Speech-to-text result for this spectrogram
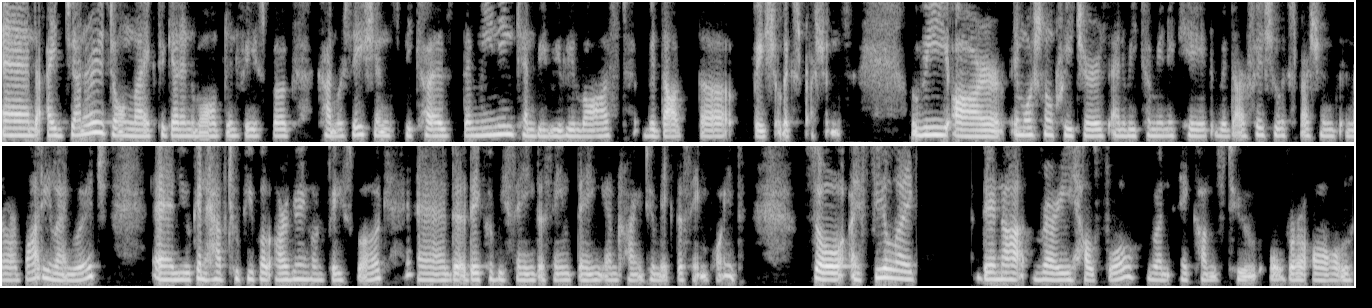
And I generally don't like to get involved in Facebook conversations because the meaning can be really lost without the facial expressions. We are emotional creatures and we communicate with our facial expressions and our body language. And you can have two people arguing on Facebook and they could be saying the same thing and trying to make the same point. So I feel like they're not very helpful when it comes to overall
